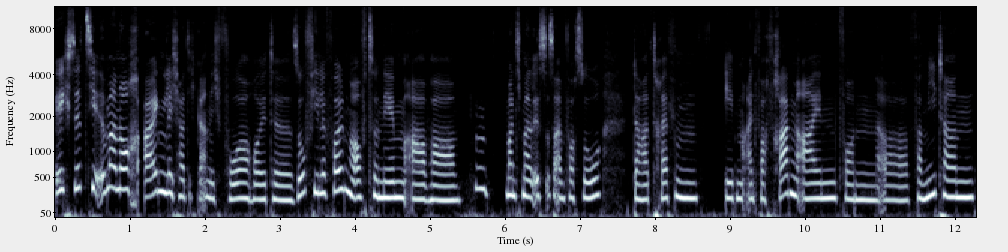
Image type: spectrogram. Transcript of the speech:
ich sitze hier immer noch. Eigentlich hatte ich gar nicht vor, heute so viele Folgen aufzunehmen, aber hm, manchmal ist es einfach so, da treffen eben einfach Fragen ein von äh, Vermietern,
